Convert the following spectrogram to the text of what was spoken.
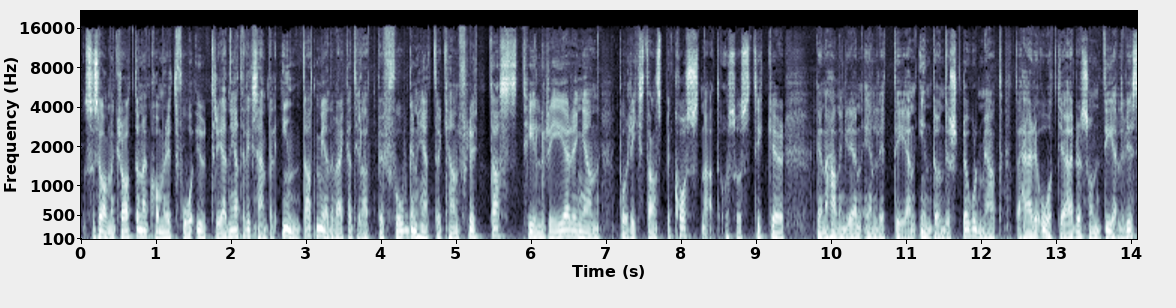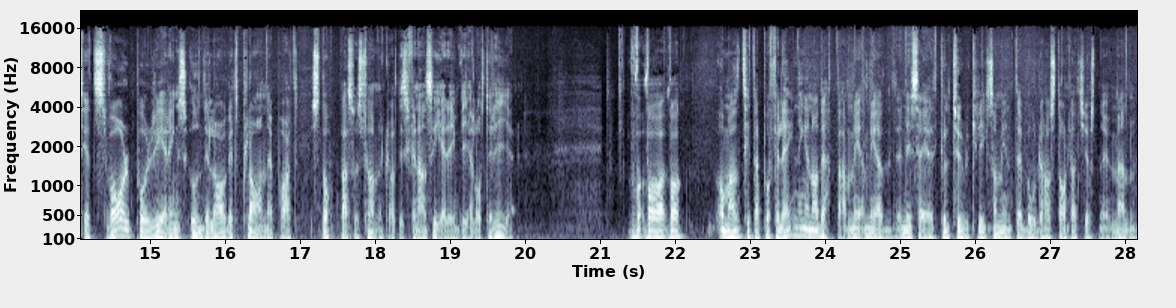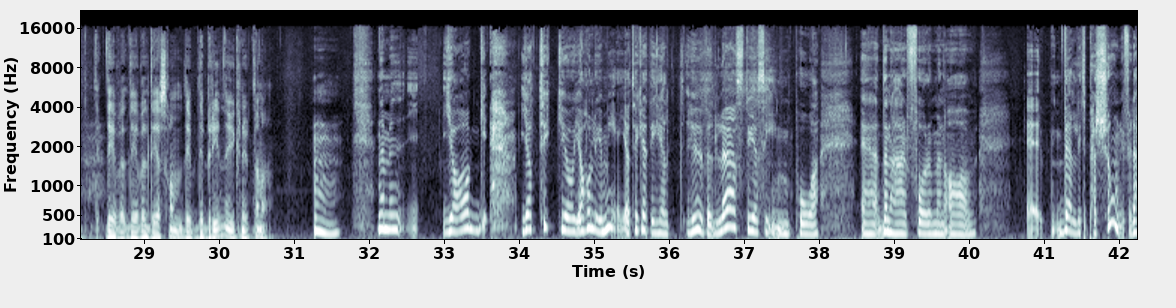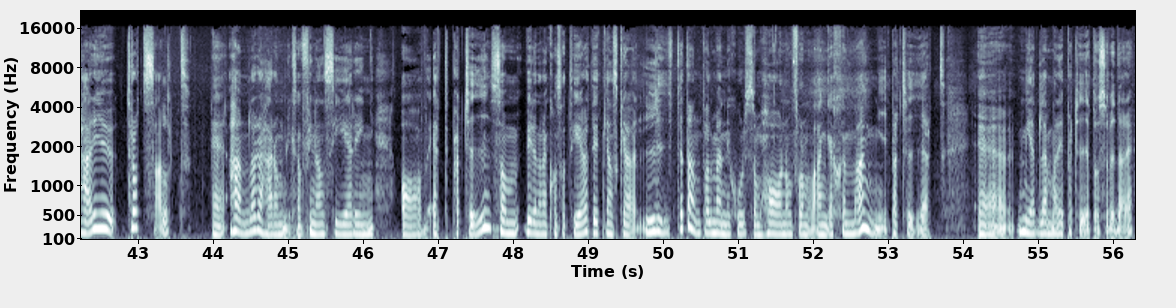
Socialdemokraterna kommer i två utredningar till exempel inte att medverka till att befogenheter kan flyttas till regeringen på riksdagens bekostnad. Och så sticker Lena Hallengren enligt DN inte under stol med att det här är åtgärder som delvis är ett svar på regeringsunderlagets planer på att stoppa socialdemokratisk finansiering via lotterier. Vad, vad, om man tittar på förlängningen av detta med, med, ni säger ett kulturkrig som inte borde ha startat just nu, men det är väl det, är väl det som, det, det brinner ju i knutarna. Mm. Nej men jag, jag tycker, ju, jag håller ju med, jag tycker att det är helt huvudlöst att ge sig in på eh, den här formen av eh, väldigt personlig, för det här är ju trots allt eh, handlar det här om liksom finansiering av ett parti som vi redan har konstaterat är ett ganska litet antal människor som har någon form av engagemang i partiet, eh, medlemmar i partiet och så vidare.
